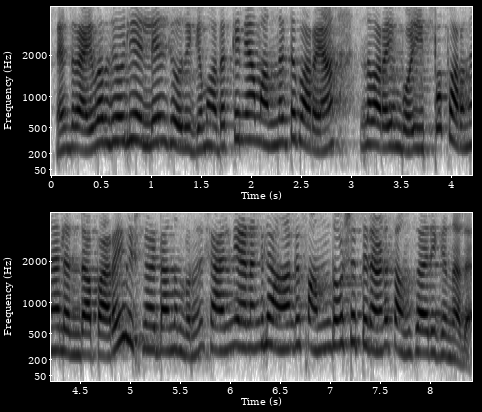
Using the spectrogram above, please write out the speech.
അന്നേരം ഡ്രൈവർ ജോലി അല്ലേന്ന് ചോദിക്കുമ്പോൾ അതൊക്കെ ഞാൻ വന്നിട്ട് പറയാം എന്ന് പറയുമ്പോൾ ഇപ്പോൾ പറഞ്ഞാൽ എന്താ? പറയും വിഷ്ണു ഏട്ടാന്നും പറഞ്ഞ് ശാലിനി ആണെങ്കിൽ ആകെ സന്തോഷത്തിലാണ് സംസാരിക്കുന്നത്.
